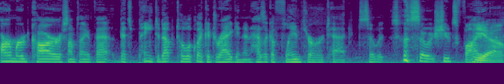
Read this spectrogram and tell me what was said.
armored car or something like that that's painted up to look like a dragon and has like a flamethrower attached so it so it shoots fire. Yeah.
